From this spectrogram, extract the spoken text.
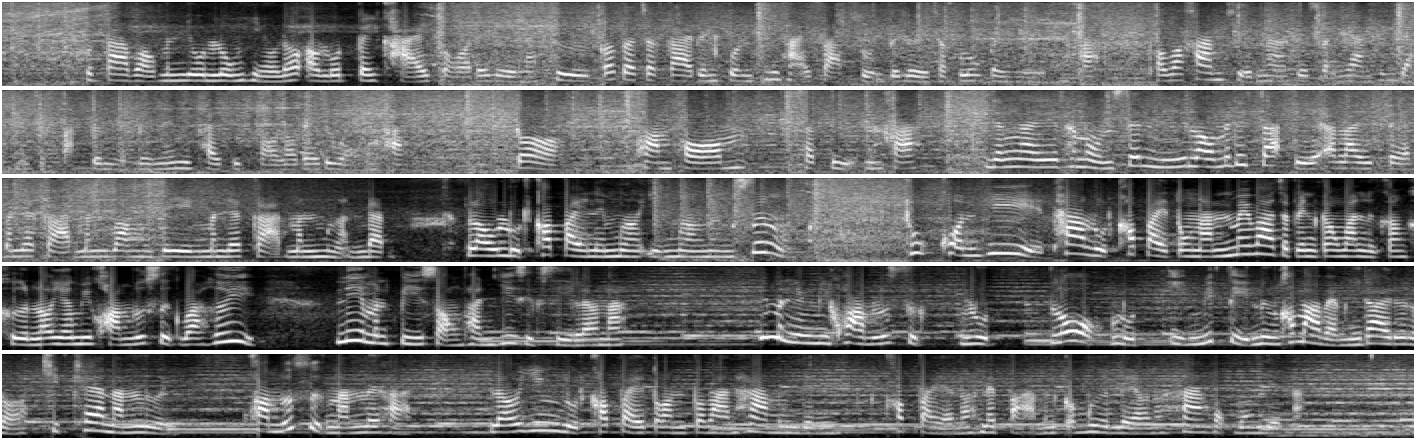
คุณตาบอกมันโยนลงเหวแล้วเอารถไปขายต่อได้เลยนะคือ ก็จะกลายเป็นคนที่หายสาบสูญไปเลยจากโลกใบนี้นะคะ เพราะว่าข้ามเขตมาคือสัญญาณทุกอย่างมันจะตัดไปหมดเลยไม่มีใครติดต่อเราได้ด้วยนะคะ ก็ความพร้อมสตินะคะ ยังไงถนนเส้นนี้เราไม่ได้จะเออะไร แต่บรรยากาศมันวังเวงบรรยากาศมันเหมือนแบบ เราหลุดเข้าไปในเมืองอีกเมืองหนึ่งซึ่งทุกคนที่ถ้าหลุดเข้าไปตรงนั้น ไม่ว่าจะเป็นกลางวันหรือกลางคืน เรายังมีความรู้สึกว่าเฮ้ยนี่มันปี 2024 แล้วนะ มันยังมีความรู้สึกหลุดโลกหลุดอีกมิติหนึ่งเข้ามาแบบนี้ได้ด้วยเหรอ คิดแค่นั้นเลย ความรู้สึกนั้นเลยค่ะ แล้วยิ่งหลุดเข้าไปตอนประมาณห้าโมงเย็นเข้าไปอะเนาะในป่ามันก็มืดแล้วนะห้าหกโมงเย็นอะ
